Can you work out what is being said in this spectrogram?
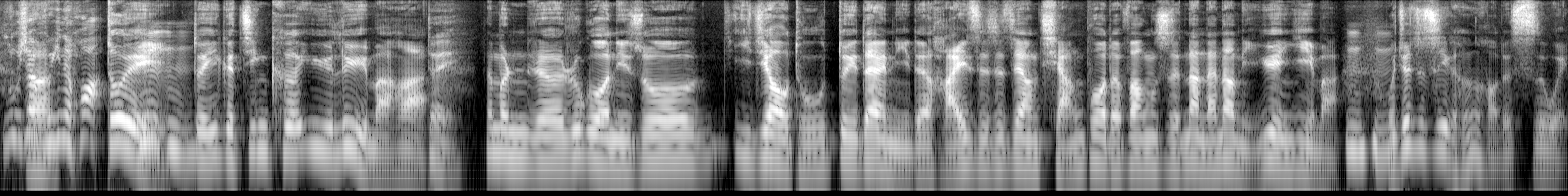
路加福音的话，对嗯嗯对一个金科玉律嘛，哈。。对那么呃，如果你说异教徒对待你的孩子是这样强迫的方式，那难道你愿意吗？嗯哼我觉得这是一个很好的思维。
